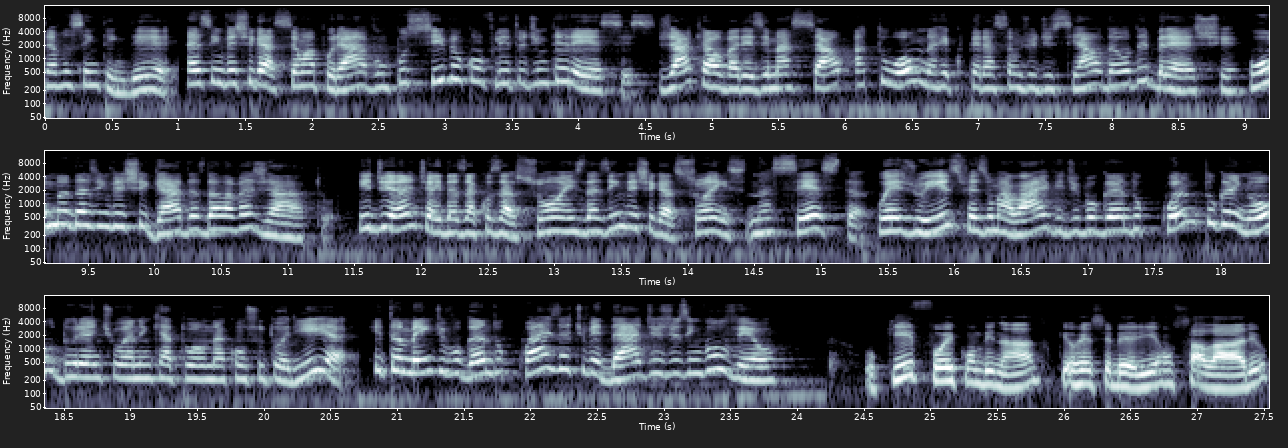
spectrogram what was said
Para você entender, essa investigação apurava um possível conflito de interesses, já que Alvarez e Massal atuou na recuperação judicial da Odebrecht, uma das investigadas da Lava Jato. E diante aí das acusações, das investigações, na sexta, o ex-juiz fez uma live divulgando quanto ganhou durante o ano em que atuou na consultoria e também divulgando quais atividades desenvolveu. O que foi combinado que eu receberia um salário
